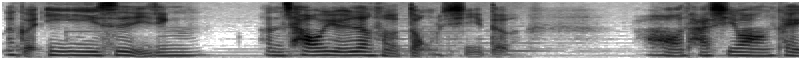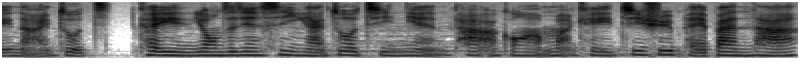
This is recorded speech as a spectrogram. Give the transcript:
那个意义是已经很超越任何东西的。”然后他希望可以拿来做，可以用这件事情来做纪念。他阿公阿嬷可以继续陪伴他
